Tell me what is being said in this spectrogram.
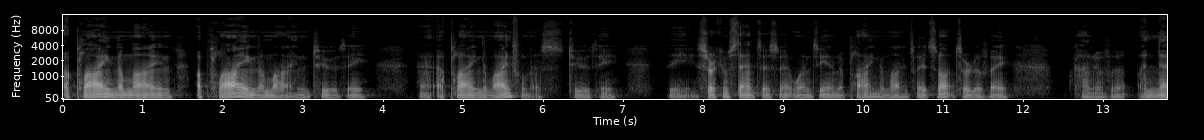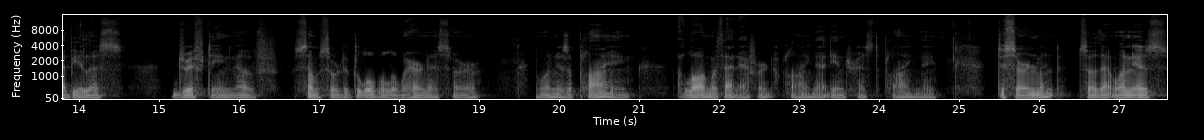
applying the mind, applying the mind to the, uh, applying the mindfulness to the the circumstances that one's in, applying the mind. So it's not sort of a kind of a, a nebulous drifting of some sort of global awareness or one is applying along with that effort, applying that interest, applying the discernment so that one is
